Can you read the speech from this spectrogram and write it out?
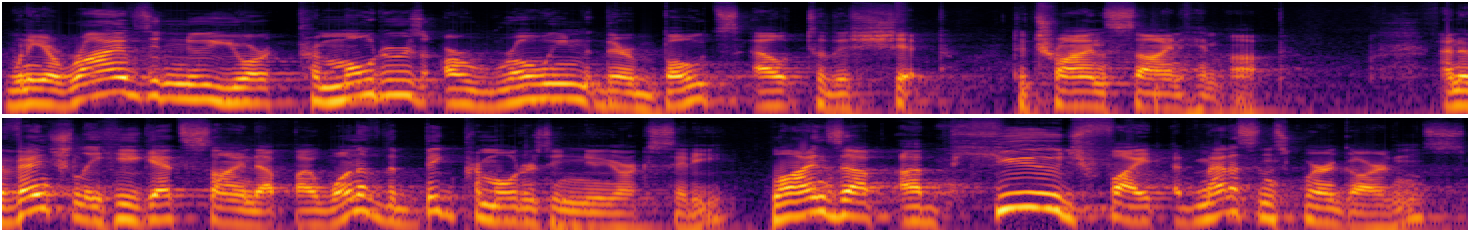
When he arrives in New York, promoters are rowing their boats out to the ship to try and sign him up. And eventually he gets signed up by one of the big promoters in New York City, lines up a huge fight at Madison Square Gardens,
